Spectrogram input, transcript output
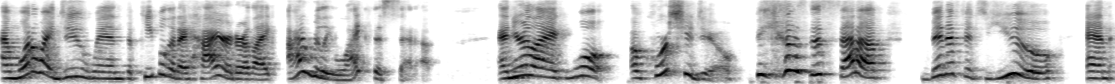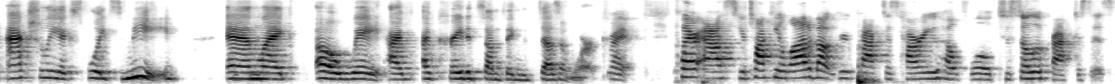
And what do I do when the people that I hired are like, I really like this setup. And you're like, well, of course you do, because this setup benefits you and actually exploits me. And mm-hmm. like, oh, wait, I've, I've created something that doesn't work. Right. Claire asks, you're talking a lot about group practice. How are you helpful to solo practices?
